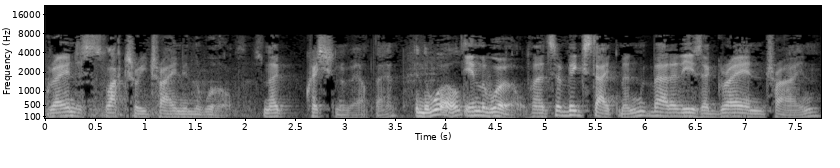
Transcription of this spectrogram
grandest luxury train in the world. There's no question about that. In the world? In the world. It's a big statement, but it is a grand train.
